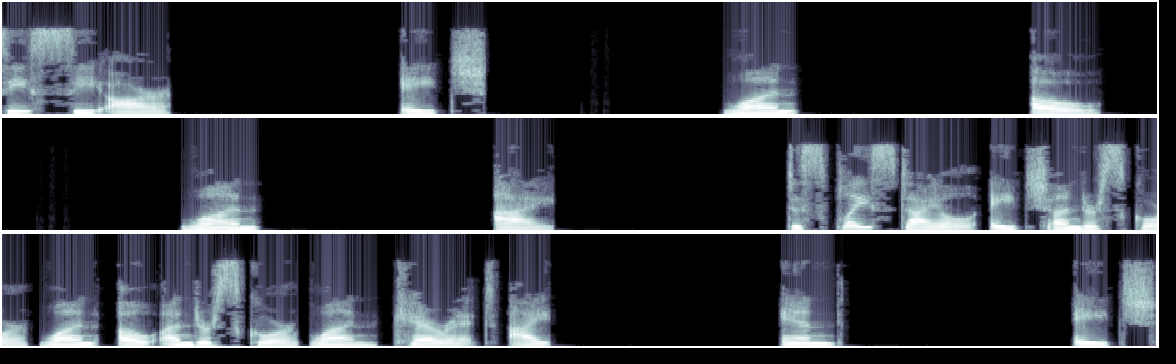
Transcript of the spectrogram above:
CCR H 1 O 1 I. Display style H underscore 1 O underscore 1 caret I and H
